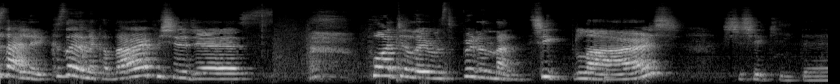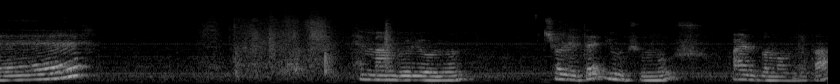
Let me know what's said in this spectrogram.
üzerleri kızarana kadar pişireceğiz. Poğaçalarımız fırından çıktılar. Şu şekilde. Hemen bölüyorum. Şöyle de yumuş yumuş. Aynı zamanda da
